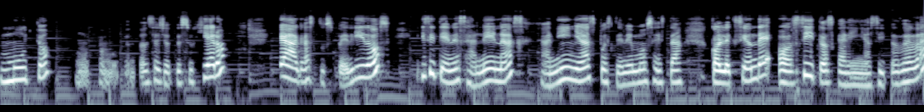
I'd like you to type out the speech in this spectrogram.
mucho, mucho, mucho. Entonces yo te sugiero que hagas tus pedidos y si tienes a nenas, a niñas, pues tenemos esta colección de ositos cariñositos, ¿verdad?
